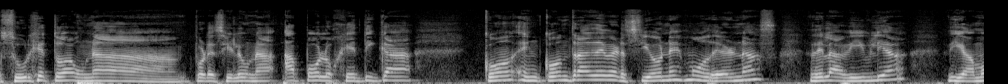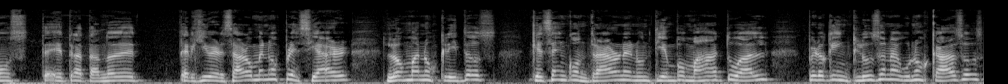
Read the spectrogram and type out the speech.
surge toda una, por decirlo, una apologética en contra de versiones modernas de la Biblia, digamos, tratando de tergiversar o menospreciar los manuscritos que se encontraron en un tiempo más actual, pero que incluso en algunos casos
